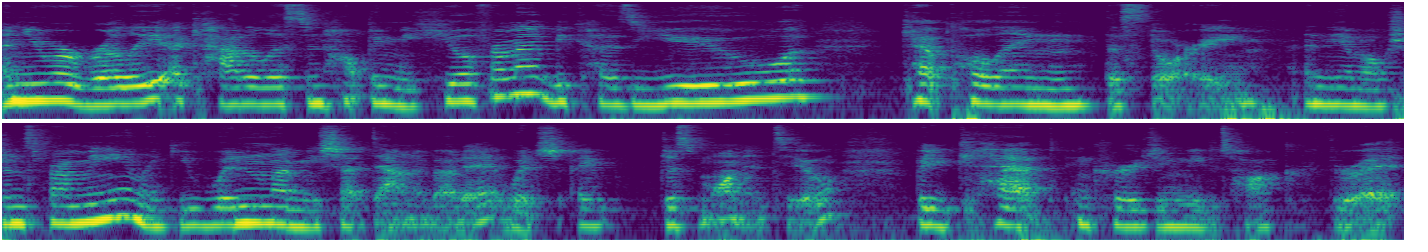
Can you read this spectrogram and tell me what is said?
And you were really a catalyst in helping me heal from it because you kept pulling the story and the emotions from me. Like you wouldn't let me shut down about it, which I just wanted to, but you kept encouraging me to talk through it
